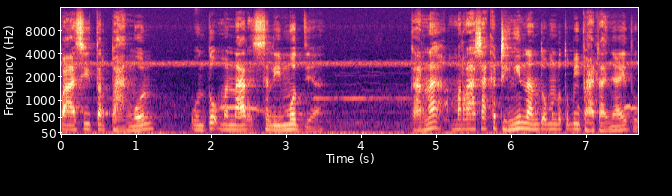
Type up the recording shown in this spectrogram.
masih terbangun untuk menarik selimut ya. Karena merasa kedinginan untuk menutupi badannya itu.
